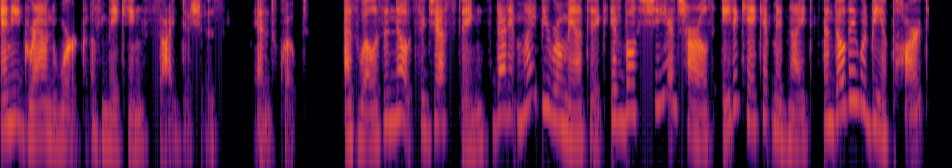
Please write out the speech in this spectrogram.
any grand work of making side dishes, end quote. As well as a note suggesting that it might be romantic if both she and Charles ate a cake at midnight, and though they would be apart,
